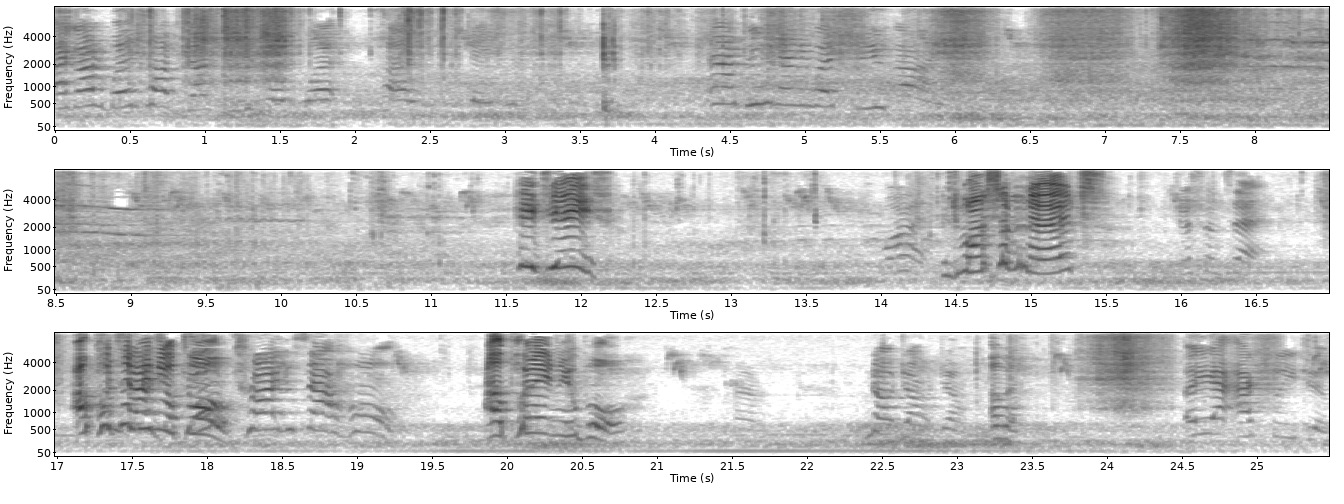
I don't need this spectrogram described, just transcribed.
I got way top done because what has dangerous. And I'm doing it anyway for you guys. Hey, Jace, What? do you want some nerds? Just one sec. I'll put them in your bowl. Don't try this at home. I'll put it in your bowl. Um, no, don't, don't. Okay. Oh yeah, actually do.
